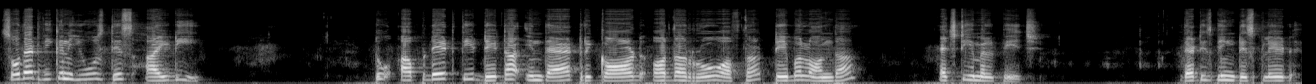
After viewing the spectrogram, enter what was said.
So that we can use this id update the data in that record or the row of the table on the HTML page that is being displayed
